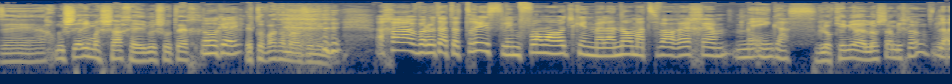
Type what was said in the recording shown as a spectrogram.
זה, אנחנו נשאר עם השח אה, ברשותך, אוקיי. לטובת המאזינים. אחריו בלוטת התריס, לימפומה הודג'קין, מלנומה, צוואר רחם, מעי גס. ולוקמיה לא שם בכלל? לא,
